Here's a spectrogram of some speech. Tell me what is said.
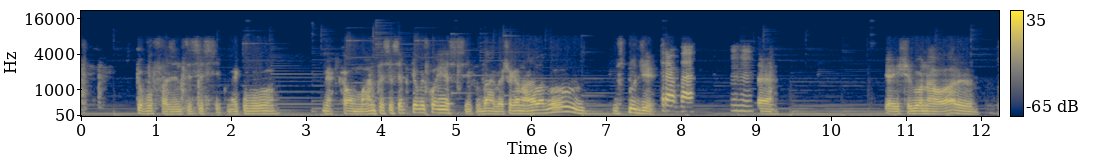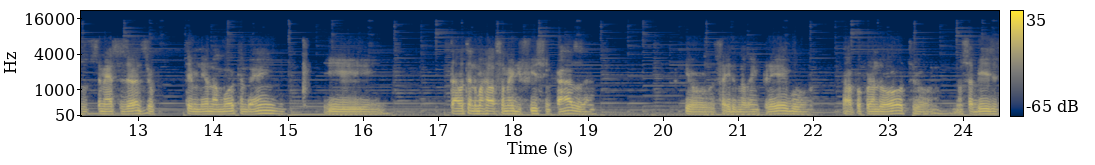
o que eu vou fazer no TCC? Como é que eu vou me acalmar no TCC? Porque eu me conheço, assim, tipo, ah, vai chegar na hora, eu vou explodir. Travar. Uhum. É. E aí chegou na hora, os semestres antes, eu terminei o namoro também, e tava tendo uma relação meio difícil em casa, eu saí do meu emprego, tava procurando outro, não sabia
